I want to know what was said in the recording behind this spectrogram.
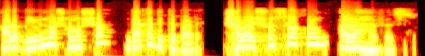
আরও বিভিন্ন সমস্যা দেখা দিতে পারে। সবাই সুস্থ থাকুন, আল্লাহ হাফেজ।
